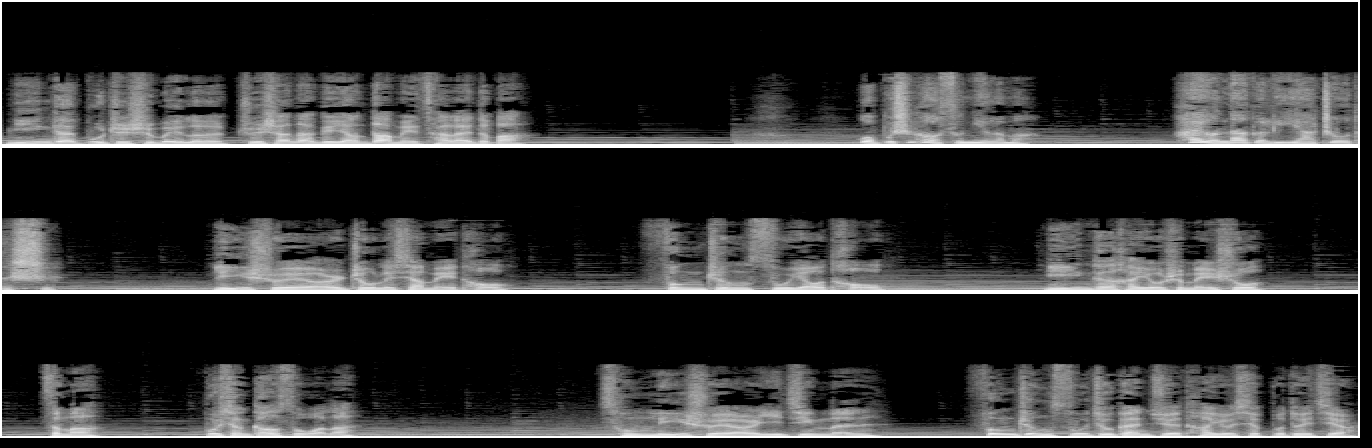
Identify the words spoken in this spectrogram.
你应该不只是为了追杀那个杨大美才来的吧？”我不是告诉你了吗？还有那个李亚洲的事。李水儿皱了下眉头，风正苏摇头。你应该还有事没说，怎么不想告诉我了？从李水儿一进门，风正苏就感觉他有些不对劲儿。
